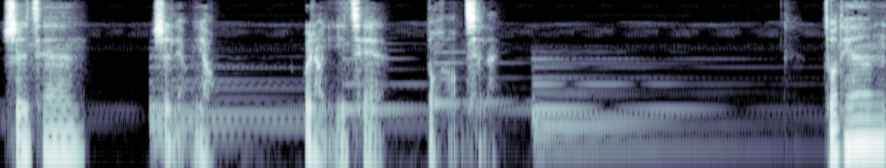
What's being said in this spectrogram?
时间是良药，会让一切都好起来。昨天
